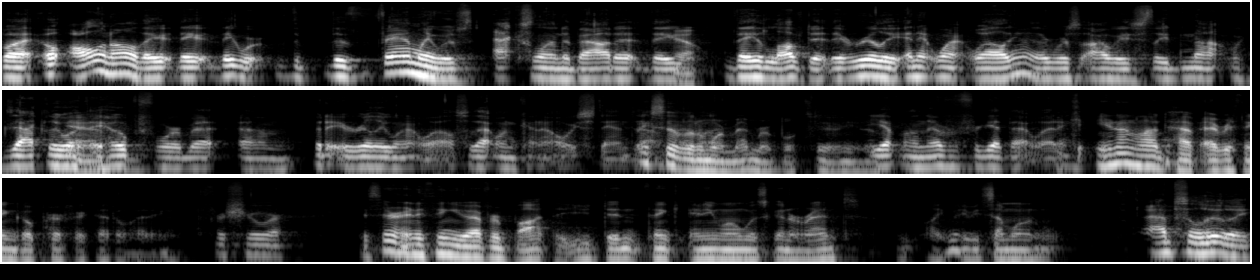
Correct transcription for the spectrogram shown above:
But all in all, they, they, they were the, the family was excellent about it. They Yeah. they loved it. They really and it went well. You know, there was obviously not exactly what they hoped for, but um, but it really went well. So that one kind of always stands Makes out. Makes it a little more memorable too. You know. Yep, I'll never forget that wedding You're not allowed to have everything go perfect at a wedding. for sure. Is there anything you ever bought that you didn't think anyone was going to rent? Like maybe someone. Absolutely.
